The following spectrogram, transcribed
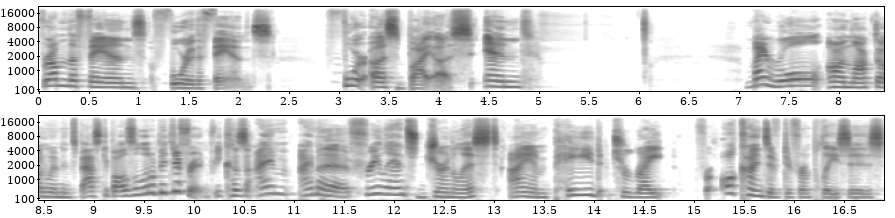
from the fans for the fans, for us by us. And my role on Locked On Women's Basketball is a little bit different because I'm I'm a freelance journalist. I am paid to write for all kinds of different places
